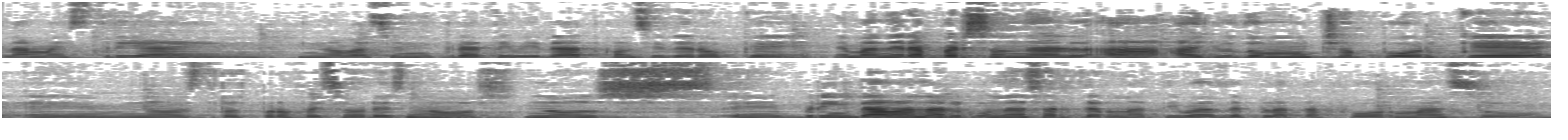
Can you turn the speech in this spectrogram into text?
la maestría en innovación y creatividad, considero que de manera personal ayudó mucho porque eh, nuestros profesores nos, nos eh, brindaban algunas alternativas de plataformas o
